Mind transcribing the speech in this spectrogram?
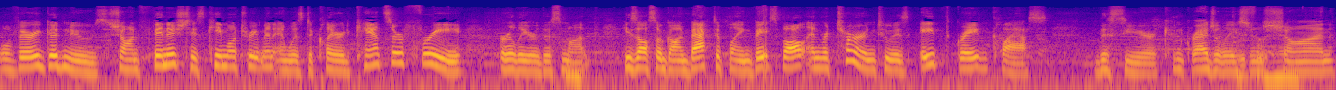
Well, very good news. Sean finished his chemo treatment and was declared cancer free earlier this month. He's also gone back to playing baseball and returned to his eighth grade class this year. Congratulations, Sean.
